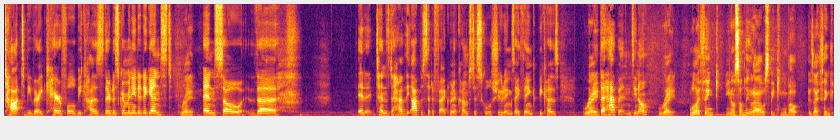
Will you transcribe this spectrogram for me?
taught to be very careful because they're discriminated against, right. and so the it, it tends to have the opposite effect when it comes to school shootings. I think because Right. that happens, you know. Right. Well, I think you know something that I was thinking about is I think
